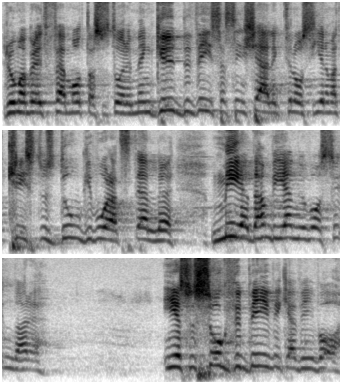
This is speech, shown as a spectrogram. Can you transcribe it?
Romarbrevet 5.8 så står det, men Gud bevisar sin kärlek till oss genom att Kristus dog i vårt ställe medan vi ännu var syndare. Jesus såg förbi vilka vi var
